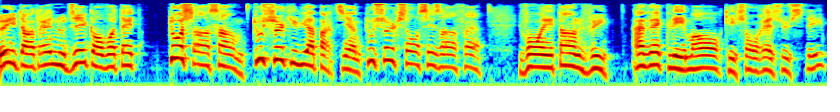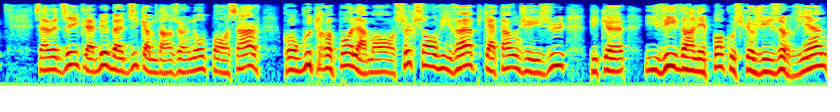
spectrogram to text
Là, il est en train de nous dire qu'on va être tous ensemble, tous ceux qui lui appartiennent, tous ceux qui sont ses enfants, ils vont être enlevés avec les morts qui sont ressuscités. Ça veut dire que la Bible a dit, comme dans un autre passage, qu'on goûtera pas la mort. Ceux qui sont vivants puis qui attendent Jésus, puis qu'ils vivent dans l'époque où ce que Jésus revienne,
